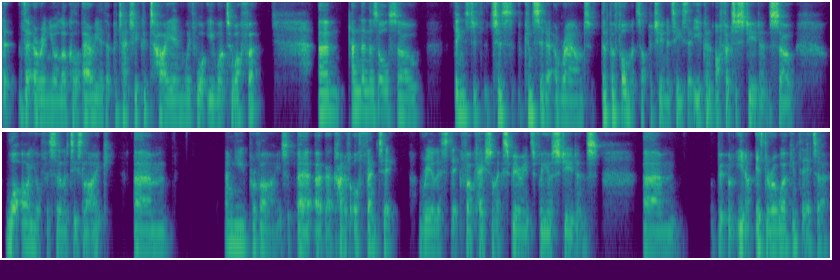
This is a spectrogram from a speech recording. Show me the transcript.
that, that are in your local area that potentially could tie in with what you want to offer. Um, and then there's also things to, to consider around the performance opportunities that you can offer to students. So, what are your facilities like? Um, can you provide a, a, kind of authentic, realistic vocational experience for your students? Um, you know, is there a working theatre?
